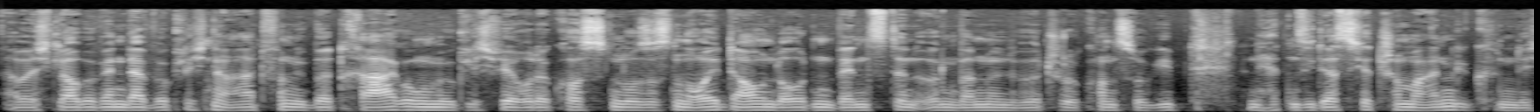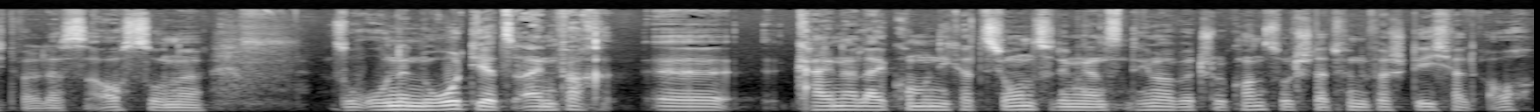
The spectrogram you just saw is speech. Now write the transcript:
Aber ich glaube, wenn da wirklich eine Art von Übertragung möglich wäre oder kostenloses Neu-Downloaden, wenn es denn irgendwann mal eine Virtual Console gibt, dann hätten sie das jetzt schon mal angekündigt, weil das auch so eine, so ohne Not jetzt einfach äh, keinerlei Kommunikation zu dem ganzen Thema Virtual Console stattfindet, verstehe ich halt auch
